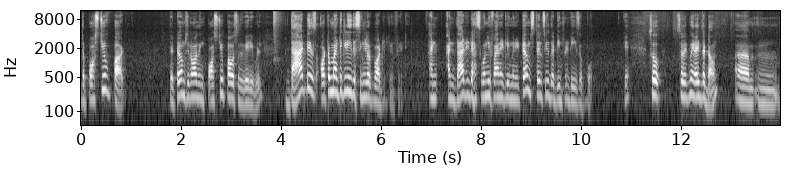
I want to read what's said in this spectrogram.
the positive part the terms involving positive powers of the variable that is automatically the singular part at infinity. And and that it has only finitely many terms tells you that infinity is a pole. Okay? So so let me write that down. Um,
